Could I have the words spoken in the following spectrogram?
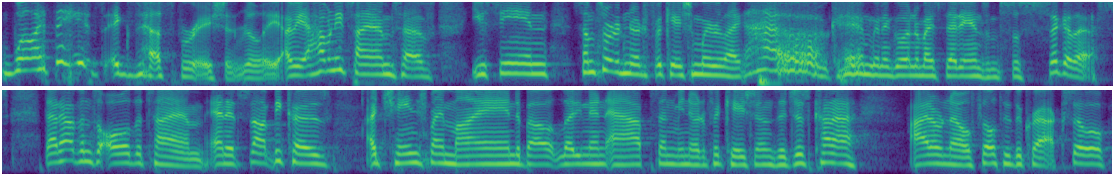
Well, I think it's exasperation, really. I mean, how many times have you seen some sort of notification where you're like, oh, okay, I'm going to go into my settings. I'm so sick of this. That happens all the time. And it's not because I changed my mind about letting an app send me notifications. It just kind of, I don't know, fell through the cracks. So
